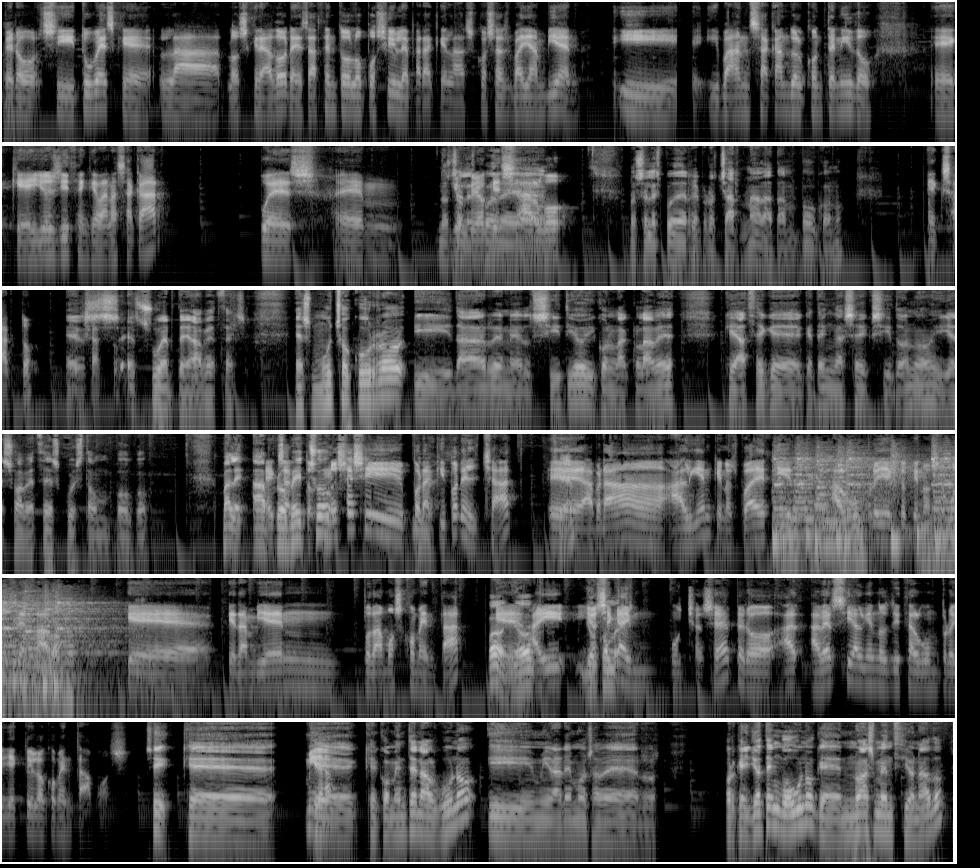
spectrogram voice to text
Pero si tú ves que los creadores hacen todo lo posible para que las cosas vayan bien y, van sacando el contenido eh, que ellos dicen que van a sacar, pues em, yo creo que es algo... No se les puede reprochar nada tampoco, ¿no? Exacto. Es, suerte a veces. Es mucho curro y dar en el sitio y con la clave que hace que, tengas éxito, ¿no? Y eso a veces cuesta un poco. Vale, aprovecho. No sé si por aquí, por el chat, eh, habrá alguien que nos pueda decir algún proyecto que nos hemos dejado que, también podamos comentar. yo, sé que hay muchos, ¿eh? pero a, ver si alguien nos dice algún proyecto y lo comentamos. Sí, que, que, comenten alguno y miraremos a ver. Porque yo tengo uno que no has mencionado,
